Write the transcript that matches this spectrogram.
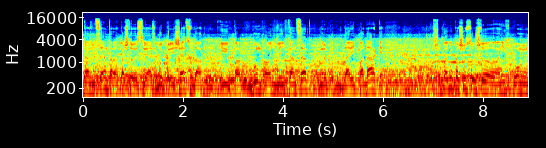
каждый центр почтовой связи будет приезжать сюда и будем проводить для них концерт, дарить подарки, чтобы они почувствовали, что о них помним.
